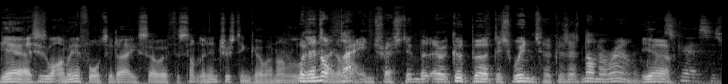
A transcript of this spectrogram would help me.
Yeah, this is what I'm here for today. So if there's something interesting going on, I'll Well, they're not that along. interesting, but they're a good bird this winter because there's none around. Yeah. Scarce this.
